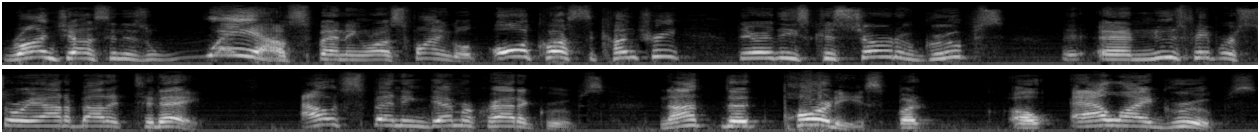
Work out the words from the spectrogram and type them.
Ron Johnson is way outspending Russ Feingold. All across the country, there are these conservative groups, a newspaper story out about it today, outspending Democratic groups, not the parties, but uh, allied groups,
